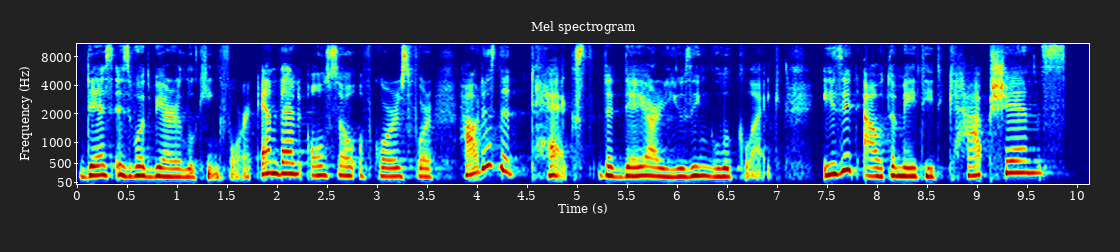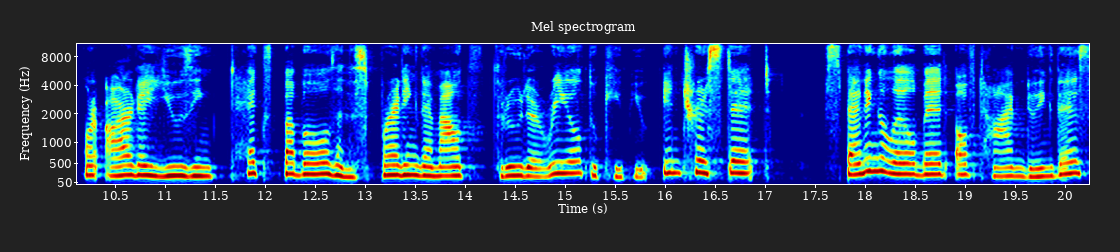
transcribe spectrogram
This is what we are looking for. And then also, of course, for how does the text that they are using look like? Is it automated captions? Or are they using text bubbles and spreading them out through the reel to keep you interested? Spending a little bit of time doing this,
